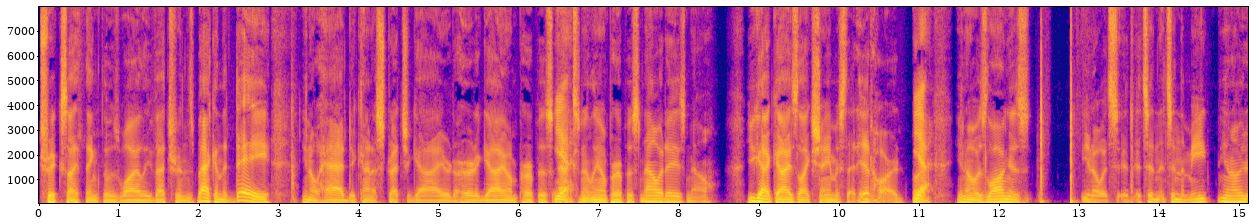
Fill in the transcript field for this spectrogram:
tricks I think those wily veterans back in the day, you know, had to kind of stretch a guy or to hurt a guy on purpose, Yeah. accidentally on purpose. Nowadays, no. You got guys like Sheamus that hit hard. But, Yeah. You know, as long as you know it's it, it's in it's in the meat. You know,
